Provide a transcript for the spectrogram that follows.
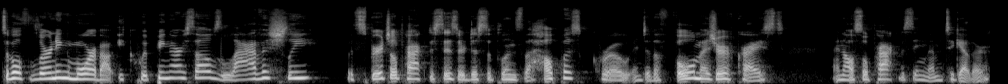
to both learning more about equipping ourselves lavishly with spiritual practices or disciplines that help us grow into the full measure of Christ and also practicing them together.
